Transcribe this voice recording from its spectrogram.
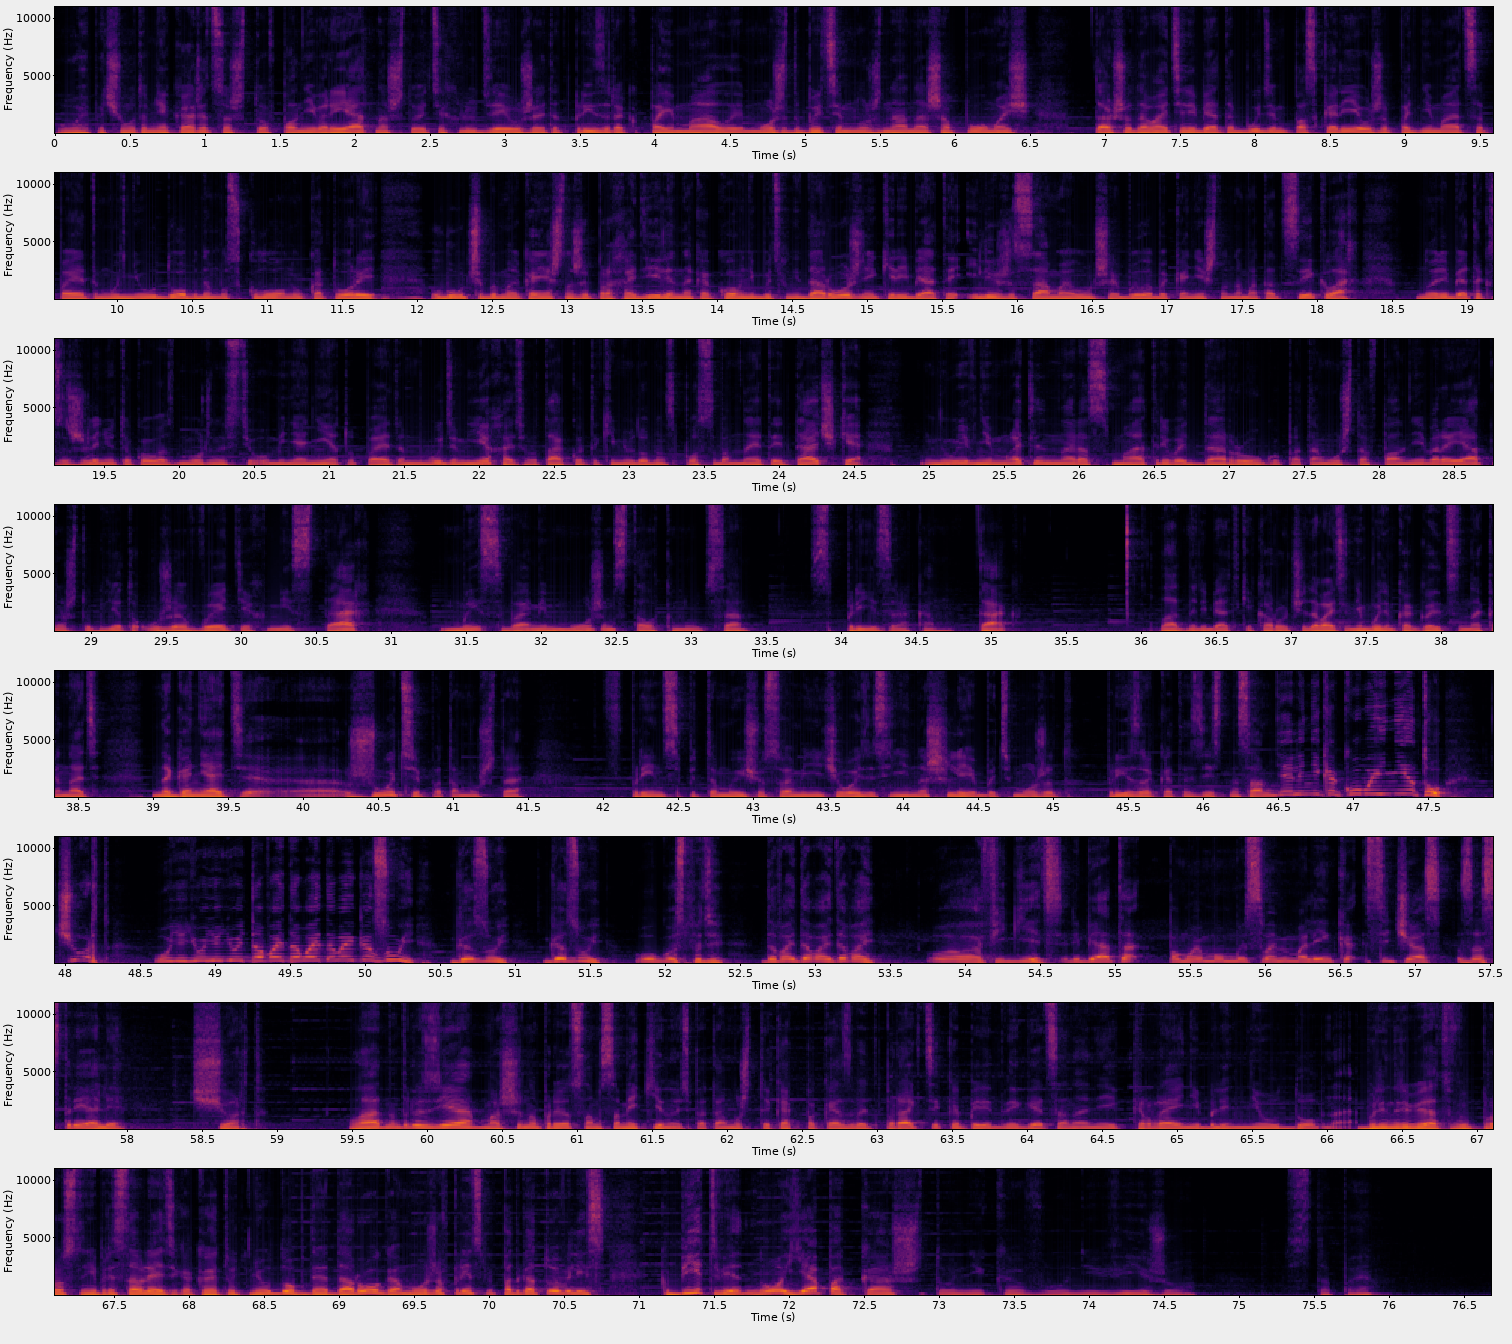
Ой, почему-то мне кажется, что вполне вероятно, что этих людей уже этот призрак поймал, и может быть им нужна наша помощь. Так что давайте, ребята, будем поскорее уже подниматься по этому неудобному склону, который лучше бы мы, конечно же, проходили на каком-нибудь внедорожнике, ребята, или же самое лучшее было бы, конечно, на мотоциклах. Но, ребята, к сожалению, такой возможности у меня нету. Поэтому будем ехать вот так вот таким неудобным способом на этой тачке. Ну и внимательно рассматривать дорогу, потому что вполне вероятно, что где-то уже в этих местах мы с вами можем столкнуться с призраком. Так, Ладно, ребятки, короче, давайте не будем, как говорится, наканать, нагонять э, жути, потому что, в принципе-то, мы еще с вами ничего здесь и не нашли. Быть может, призрак это здесь на самом деле никакого и нету! Черт! Ой-ой-ой-ой, давай, давай, давай, газуй! Газуй, газуй! О, господи! Давай, давай, давай! О, офигеть! Ребята, по-моему, мы с вами маленько сейчас застряли. Черт! Ладно, друзья, машину придется нам сами кинуть, потому что, как показывает практика, передвигаться на ней крайне, блин, неудобно. Блин, ребят, вы просто не представляете, какая тут неудобная дорога. Мы уже, в принципе, подготовились к битве, но я пока что никого не вижу. Стоп, э?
